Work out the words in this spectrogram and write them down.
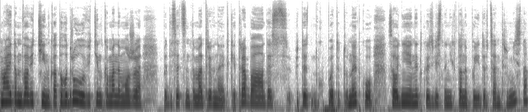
Е, Має там два відтінка. Того другого відтінка в мене може 50 см нитки. Треба десь піти купити ту нитку. За однією ниткою, звісно, ніхто не поїде в центр міста.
